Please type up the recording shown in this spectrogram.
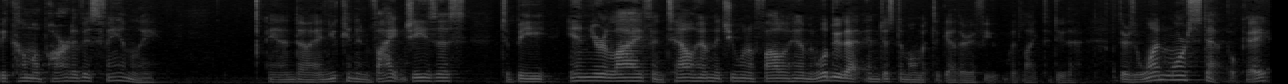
become a part of his family. And, uh, and you can invite Jesus to be in your life and tell him that you want to follow him. And we'll do that in just a moment together if you would like to do that. But there's one more step, okay,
